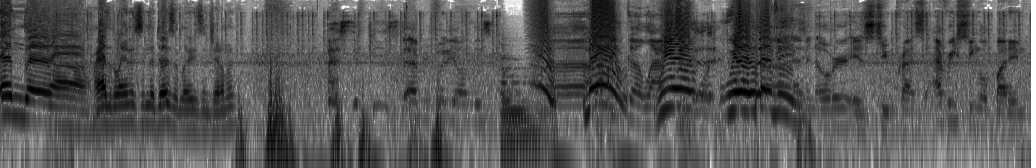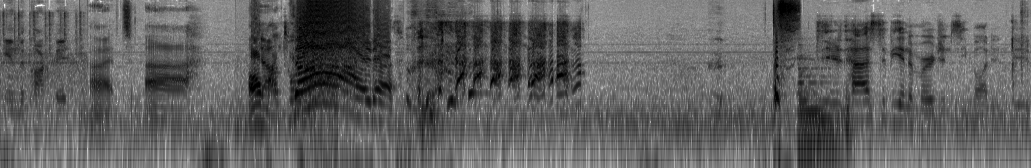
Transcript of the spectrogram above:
in the, uh, I have to land this in the desert, ladies and gentlemen. Rest in peace to everybody on this. Uh, no! think, uh, last We are, thing, we are uh, living! And then over is to press every single button in the cockpit. Alright, uh, oh my Down towards- god! There has to be an emergency button, dude.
